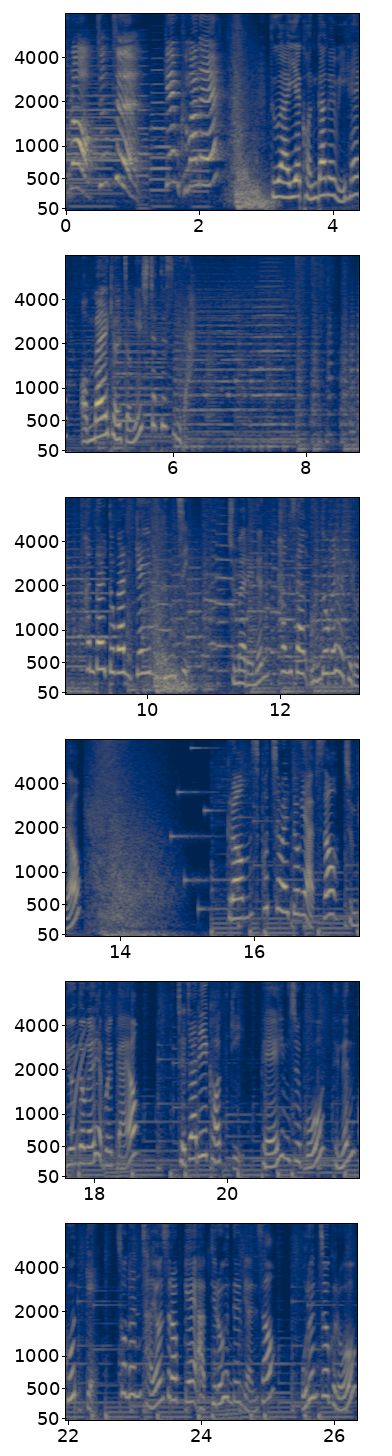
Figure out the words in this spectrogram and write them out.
물어 튼튼 게임 그만해 두 아이의 건강을 위해 엄마의 결정이 시작됐습니다. 한 달 동안 게임 금지. 주말에는 항상 운동을 하기로요. 그럼 스포츠 활동에 앞서 준비 운동을 해볼까요? 제자리 걷기, 배에 힘주고 등은 곧게, 손은 자연스럽게 앞뒤로 흔들면서 오른쪽으로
